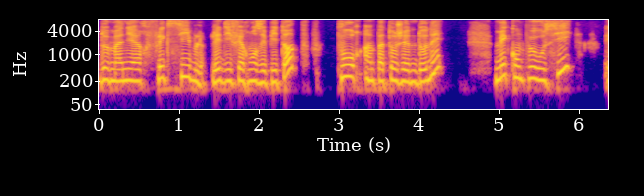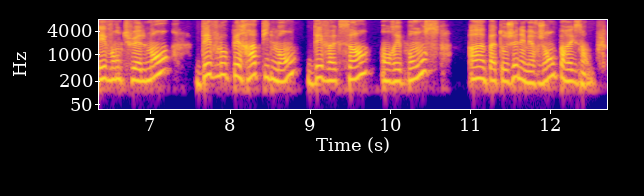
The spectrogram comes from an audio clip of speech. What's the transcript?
de manière flexible les différents épitopes pour un pathogène donné, mais qu'on peut aussi éventuellement développer rapidement des vaccins en réponse à un pathogène émergent, par exemple.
